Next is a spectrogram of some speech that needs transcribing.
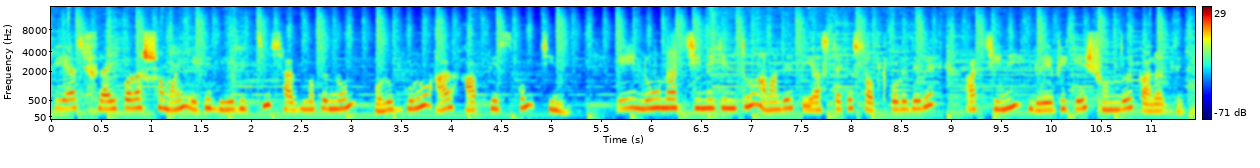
পেঁয়াজ ফ্রাই করার সময় এতে দিয়ে দিচ্ছি স্বাদ মতো নুন, হলুদ গুঁড়ো আর হাফ টিস্পুন চিনি। এই নুন আর চিনি কিন্তু আমাদের পেঁয়াজটাকে সফট করে দেবে আর চিনি গ্রেভিকে সুন্দর কালার দেবে।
